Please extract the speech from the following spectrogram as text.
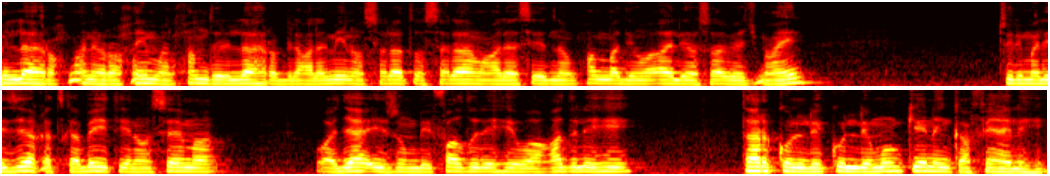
Bismillahir Rahmanir Rahim. Alhamdulillahi Rabbil Alamin wassalatu wassalamu ala sayyidina Muhammadin wa alihi washabihi ajma'in. Tulimalizia katika beiti inayosema wajaizun bifadlihi wa adlihi tarkun likulli mumkinin kafi'lihi.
